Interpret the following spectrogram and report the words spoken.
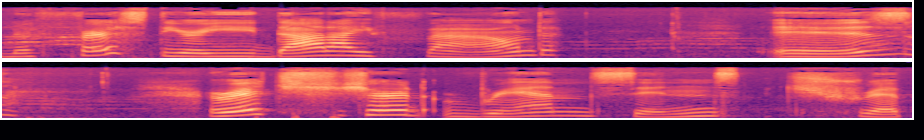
the first theory that I found is Richard Branson's trip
